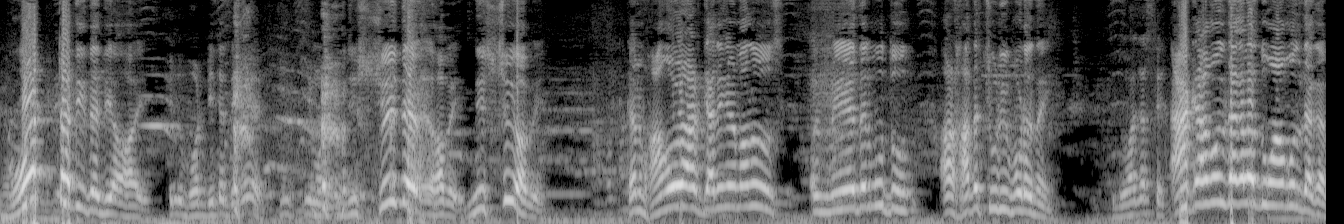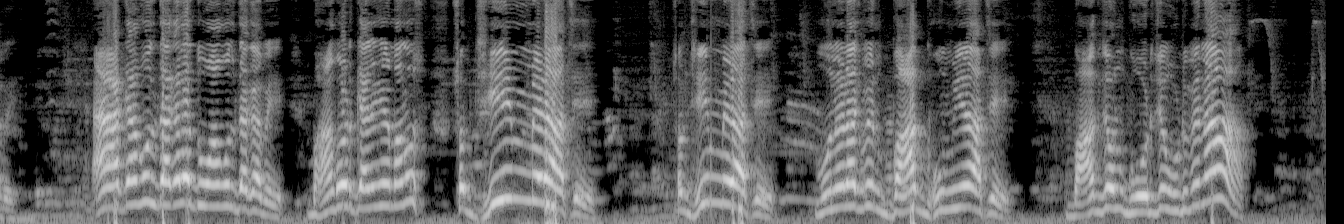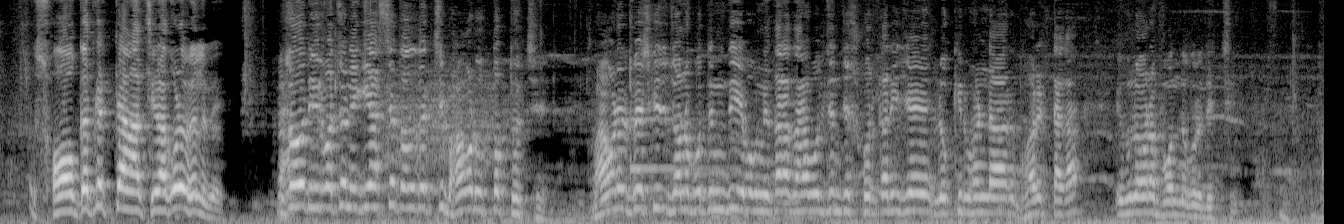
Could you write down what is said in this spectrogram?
ভোটটা দিতে দেওয়া হয়। কিন্তু ভোট দিতে দেবে? নিশ্চয়ই হবে নিশ্চয়ই হবে। কারণ ভাঙড় আর ক্যানিংয়ের মানুষ ওই মেয়েদের মতন আর হাতে চুরি পড়ে হাজার এক আঙুল দেখালে দু আঙুল দেখাবে। এক আঙুল দেখালে দু আঙুল দেখাবে। ভাঙড় ক্যানিংয়ের মানুষ সব ঝিম মেরে আছে। সব ঝিম মেরে আছে। মনে রাখবেন, বাঘ ঘুমিয়ে আছে। বাঘ যখন গর্জে উঠবে না সৌকাতকে টানা ছিঁড়া করে ফেলবে। যত নির্বাচন এগিয়ে আসছে তত দেখছি ভাঙড় উত্তপ্ত হচ্ছে। ভাঙড়ের বেশ কিছু জনপ্রতিনিধি এবং নেতারা তারা বলছেন যে সরকারি যে লক্ষ্মীর ভাণ্ডার, ঘরের টাকা, এগুলো আমরা বন্ধ করে দিচ্ছি।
